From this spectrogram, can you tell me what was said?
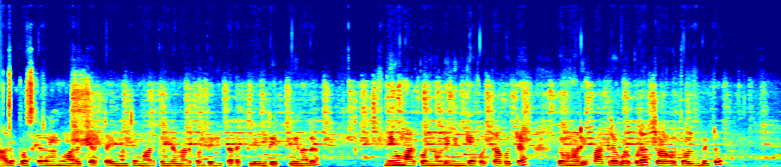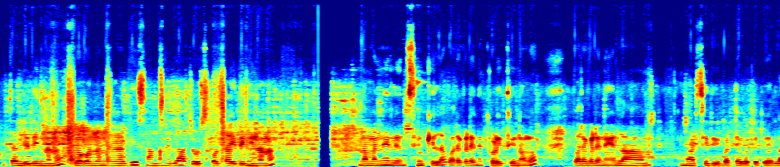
ಅದಕ್ಕೋಸ್ಕರ ನಾನು ವಾರಕ್ಕೆ ಎರಡು ಟೈಮ್ ಅಂತೂ ಮಾಡ್ಕೊಂಡೇ, ಮಾಡ್ಕೊತೀನಿ ಈ ಕ್ಲೀನ್ ಡೀಪ್ ಕ್ಲೀನರ್ ನೀವು ಮಾಡ್ಕೊಂಡು ನೋಡಿ, ನಿಮಗೆ ಗೊತ್ತಾಗುತ್ತೆ. ಇವಾಗ ನೋಡಿ, ಪಾತ್ರೆಗಳು ಕೂಡ ತೊಳೆದು ತೊಳೆದ್ಬಿಟ್ಟು ತಂದಿದ್ದೀನಿ ನಾನು. ಇವಾಗ ಒಂದೊಂದಾಗಿ ಸಾಮಾನೆಲ್ಲ ಜೋಡಿಸ್ಕೊಳ್ತಾ ಇದ್ದೀನಿ ನಾನು. ನಮ್ಮ ಮನೆಯಲ್ಲಿ ಸಿಂಕ್ ಇಲ್ಲ, ಹೊರಗಡೆನೇ ತೊಳಿತೀವಿ ನಾವು. ಹೊರಗಡೆನೇ ಎಲ್ಲ ಮಾಡಿಸಿದ್ವಿ, ಬಟ್ಟೆ ಒಗೆದು ಎಲ್ಲ.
